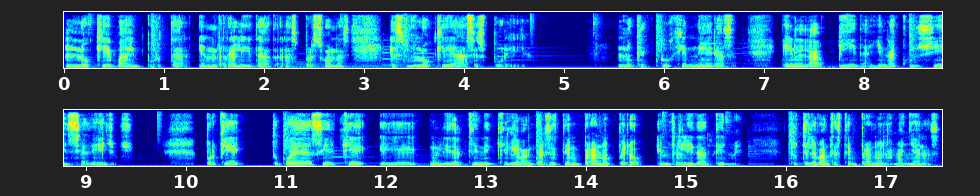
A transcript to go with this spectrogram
Lo que va a importar en realidad a las personas es lo que haces por ellas lo que tú generas en la vida y en la conciencia de ellos. Porque tú puedes decir que eh, un líder tiene que levantarse temprano, pero en realidad dime, tú te levantas temprano en las mañanas,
